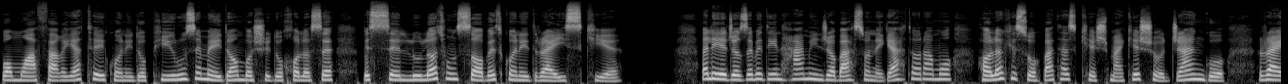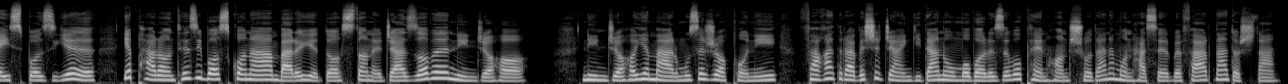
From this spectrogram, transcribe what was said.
با موفقیت طی کنید و پیروز میدان باشید و خلاصه به سلولاتون ثابت کنید رئیس کیه. ولی اجازه بدین همینجا بحث و نگه دارم و حالا که صحبت از کشمکش و جنگ و رئیس بازیه یه پرانتزی باز کنم برای داستان جذاب نینجاها. نینجاهای مرموز ژاپنی فقط روش جنگیدن و مبارزه و پنهان شدن منحصر به فرد نداشتن.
